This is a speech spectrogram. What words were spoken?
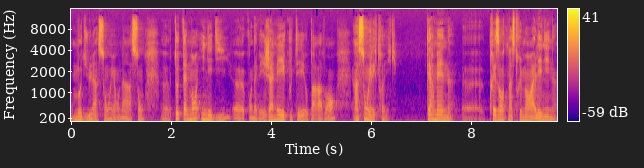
on module un son et on a un son euh, totalement inédit, euh, qu'on n'avait jamais écouté auparavant, un son électronique. Termen euh, présente l'instrument à Lénine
